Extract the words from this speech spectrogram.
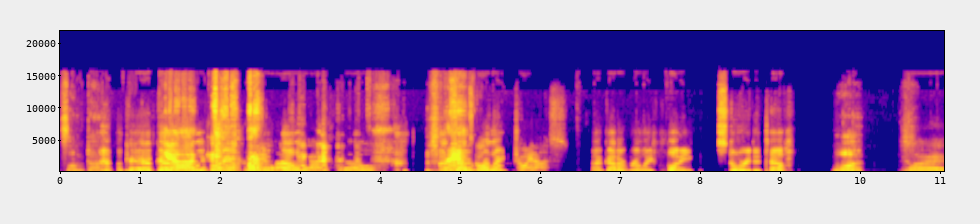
so I'm done. Okay, I've got Yeah. a really funny story to tell. yeah, so I've got a Golem, really, join us. I've got a really funny story to tell. What? what?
